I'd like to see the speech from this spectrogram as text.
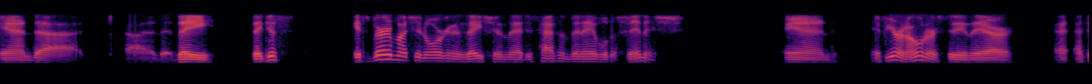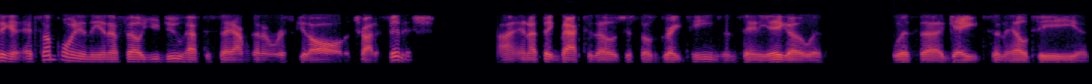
and uh, uh, they they just it's very much an organization that just hasn't been able to finish. And if you're an owner sitting there, I think at some point in the NFL, you do have to say, I'm going to risk it all to try to finish. Uh, and I think back to those just those great teams in San Diego with with uh, Gates and LT and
